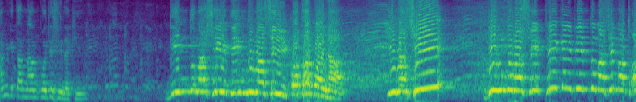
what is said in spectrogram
আমি কি তার নাম কইতেছি নাকি? বিন্দু মাসি বিন্দু মাসি, কথা কয় না। কি মাসি? বিন্দু মাসি, ঠিক এই বিন্দু মাসির মতো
